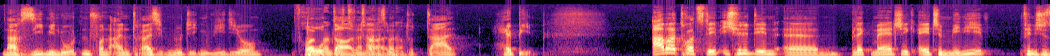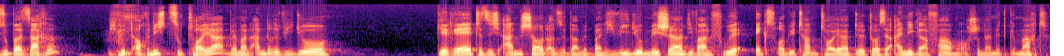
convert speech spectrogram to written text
nach sieben Minuten von einem 30-minütigen Video. Freut total. Man total, Danach ist man ne? total happy. Aber trotzdem, ich finde den äh, Blackmagic Atom Mini, finde ich eine super Sache. Ich finde auch nicht zu teuer, wenn man andere Videogeräte sich anschaut, also damit meine ich Videomischer, die waren früher exorbitant teuer. Dirk, du hast ja einige Erfahrungen auch schon damit gemacht,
